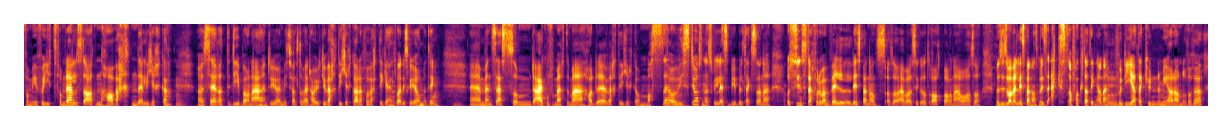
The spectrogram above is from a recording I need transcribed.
for mye for gitt fremdeles. da, At den har vært en del i kirka. Og jeg ser at de barna jeg har intervjua i mitt feltarbeid, har jo ikke vært i kirka. Derfor vet de ikke helt hva de skal gjøre med ting. Eh, mens jeg som da jeg konfirmerte meg, hadde vært i kirka masse og visste jo hvordan jeg skulle lese bibeltekstene. Og syntes derfor det var veldig spennende altså Jeg var jo sikkert et rart barn, jeg òg, altså. Men syntes det var veldig spennende med disse ekstra faktatingene. Fordi at jeg kunne mye av det andre fra før.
